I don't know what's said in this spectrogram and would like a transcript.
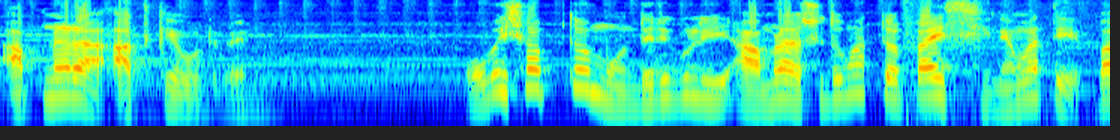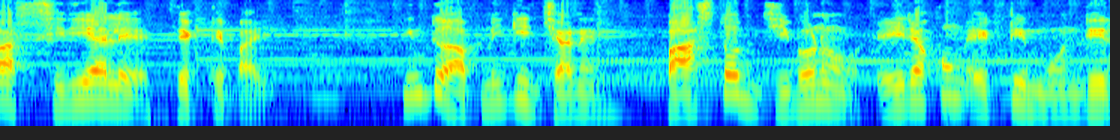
আপনারা আতকে উঠবেন। অভিশপ্ত মন্দিরগুলি আমরা শুধুমাত্র প্রায় সিনেমাতে বা সিরিয়ালে দেখতে পাই। কিন্তু আপনি কি জানেন বাস্তব জীবনেও এই রকম একটি মন্দির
